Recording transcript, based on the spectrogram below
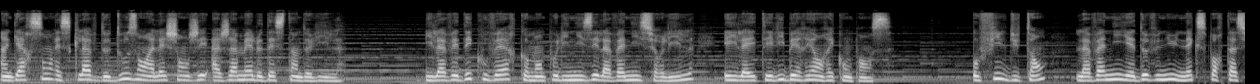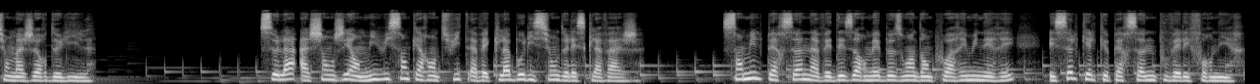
un garçon esclave de 12 ans allait changer à jamais le destin de l'île. Il avait découvert comment polliniser la vanille sur l'île, et il a été libéré en récompense. Au fil du temps, la vanille est devenue une exportation majeure de l'île. Cela a changé en 1848 avec l'abolition de l'esclavage. 100 000 personnes avaient désormais besoin d'emplois rémunérés, et seules quelques personnes pouvaient les fournir.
